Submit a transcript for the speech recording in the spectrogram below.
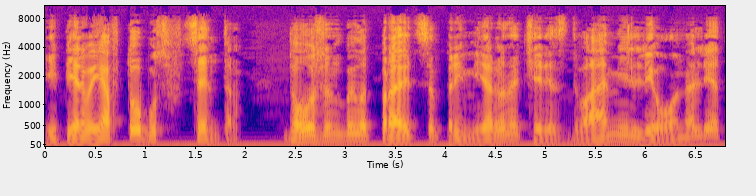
и первый автобус в центр должен был отправиться примерно через два миллиона лет.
